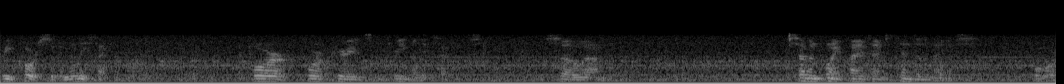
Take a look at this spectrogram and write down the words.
three fourths of a millisecond. Four, four periods of three milliseconds. So, um, seven point five times ten to the minus four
